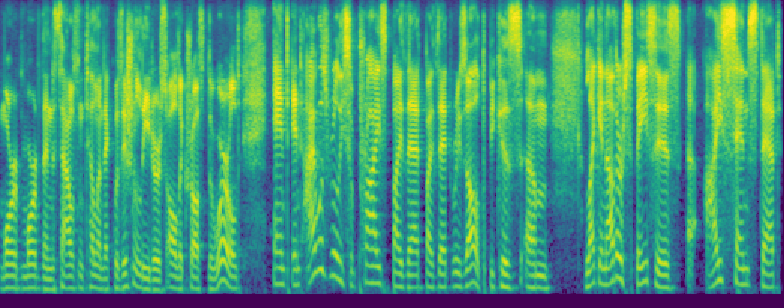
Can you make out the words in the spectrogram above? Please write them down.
more more than a thousand talent acquisition leaders all across the world, and and I was really surprised by that by that result because, um, like in other spaces, uh, I sense that.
